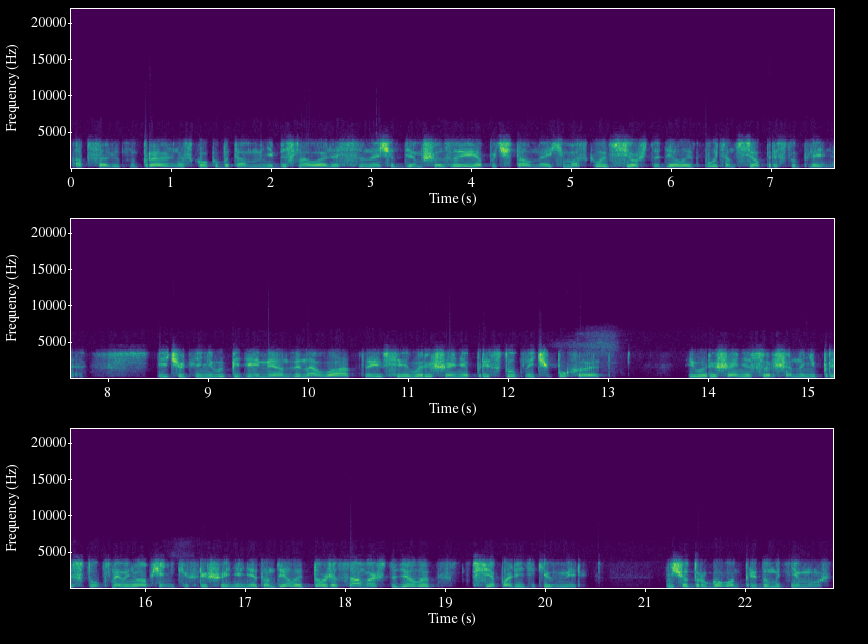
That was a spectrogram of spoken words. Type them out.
абсолютно правильно, сколько бы там ни бесновались, значит, демшизы, я почитал на эхе Москвы, все, что делает Путин, все преступление. И чуть ли не в эпидемии он виноват, и все его решения преступны, чепуха это. Его решения совершенно неприступные, у него вообще никаких решений нет. Он делает то же самое, что делают все политики в мире. Ничего другого он придумать не может.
